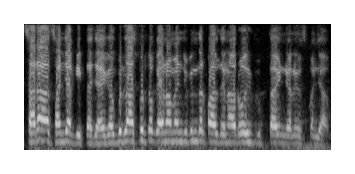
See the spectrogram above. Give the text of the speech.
ਸਾਰਾ ਸਾਂਝਾ ਕੀਤਾ ਜਾਏਗਾ। ਗੁਰਦਾਸਪੁਰ ਤੋਂ ਕੈਮਰਾਮੈਨ ਜੋਗਿੰਦਰ ਪਾਲ ਦੇ ਨਾਲ Rohit Gupta India news Punjab.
